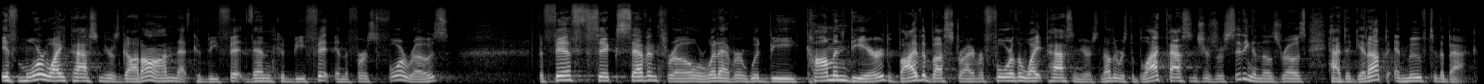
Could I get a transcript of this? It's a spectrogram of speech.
If more white passengers got on, that could be fit, then could be fit in the first four rows. The fifth, sixth, seventh row, or whatever, would be commandeered by the bus driver for the white passengers. In other words, the black passengers who were sitting in those rows had to get up and move to the back.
